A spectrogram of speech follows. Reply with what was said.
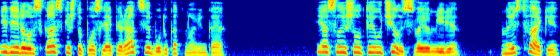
и верила в сказки, что после операции буду как новенькая. «Я слышал, ты училась в своем мире. На истфаке.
